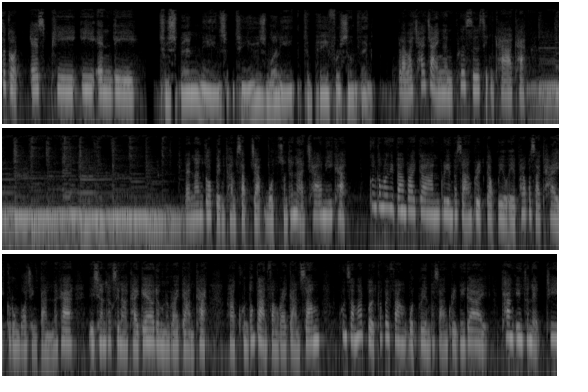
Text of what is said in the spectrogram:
สะกด S P E N D To spend means to use money to pay for something. แปลว่าใช้จ่ายเงินเพื่อซื้อสินค้าค่ะ และนั่นก็เป็นคำศัพท์จากบทสนทนาเช้านี้ค่ะ คุณกำลังติดตามรายการเรียนภาษาอังกฤษกับ VOA ภาคภาษาไทย กรุงวอชิงตันนะคะ ดิฉันทักษณาไข่แก้วดำเนินรายการค่ะ หากคุณต้องการฟังรายการซ้ำ คุณสามารถเปิดเข้าไปฟังบทเรียนภาษาอังกฤษนี้ได้ ทางอินเทอร์เน็ตที่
